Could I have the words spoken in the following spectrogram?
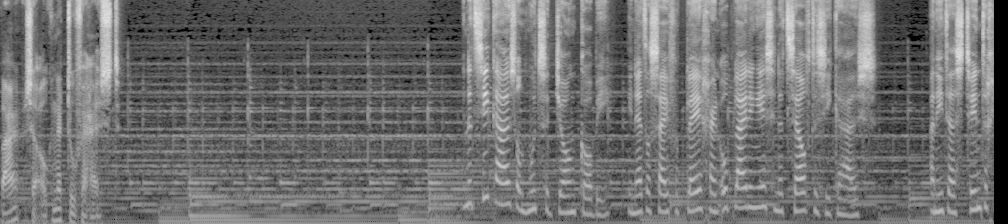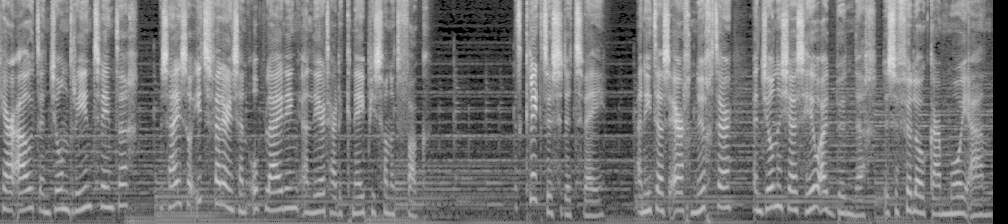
waar ze ook naartoe verhuist. In het ziekenhuis ontmoet ze John Cobby, die net als zij verpleger in opleiding is in hetzelfde ziekenhuis. Anita is 20 jaar oud en John 23, dus hij is al iets verder in zijn opleiding en leert haar de kneepjes van het vak. Het klikt tussen de twee. Anita is erg nuchter en John is juist heel uitbundig, dus ze vullen elkaar mooi aan.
